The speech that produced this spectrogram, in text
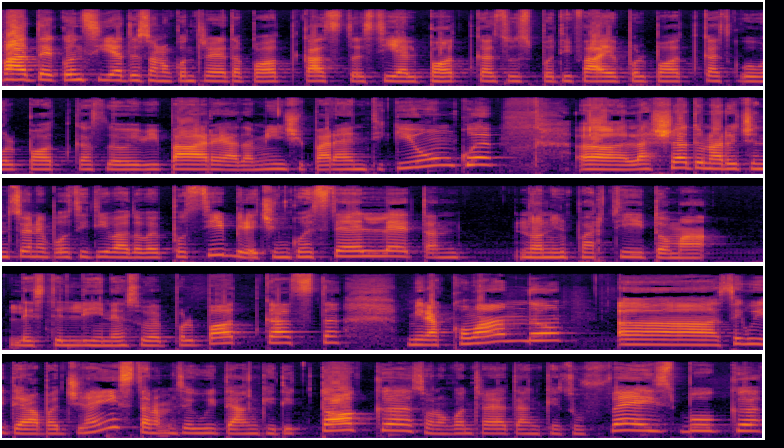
Fate, consigliate Sono Contrariata Podcast, sia il podcast su Spotify, Apple Podcast, Google Podcast, dove vi pare, ad amici, parenti, chiunque. Uh, lasciate una recensione positiva dove è possibile, 5 stelle, tant- non il partito, ma le stelline su Apple Podcast. Mi raccomando. Uh, seguite la pagina Instagram, seguite anche TikTok, sono contrariate anche su Facebook.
